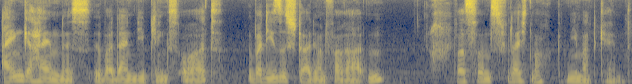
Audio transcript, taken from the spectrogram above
ein Geheimnis über deinen Lieblingsort, über dieses Stadion verraten, was sonst vielleicht noch niemand kennt.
